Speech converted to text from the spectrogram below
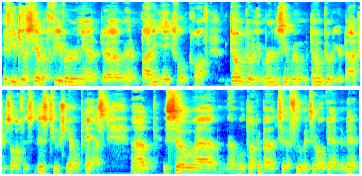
if you just have a fever and, uh, and body aches, a little cough, don't go to the emergency room. Don't go to your doctor's office. This too shall pass. Um, so uh, we'll talk about uh, fluids and all that in a minute.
